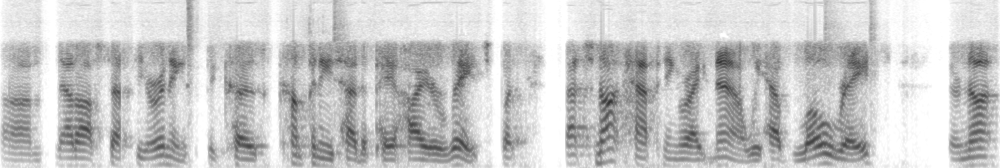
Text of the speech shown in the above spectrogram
um, that offset the earnings because companies had to pay higher rates. But that's not happening right now. We have low rates. They're not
